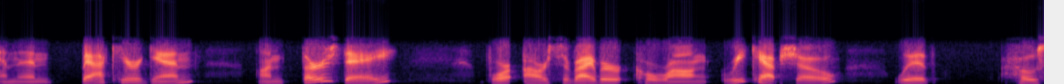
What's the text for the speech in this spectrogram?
And then back here again on Thursday for our Survivor Kaôh Rōng recap show with host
